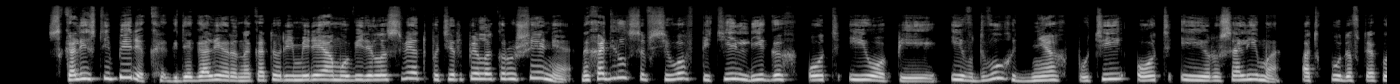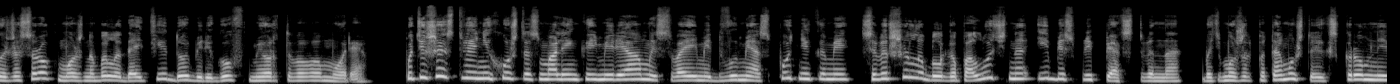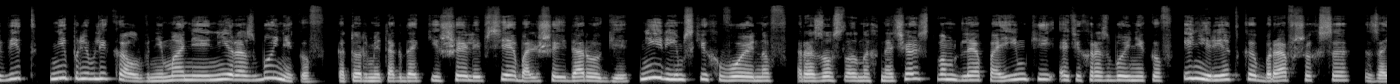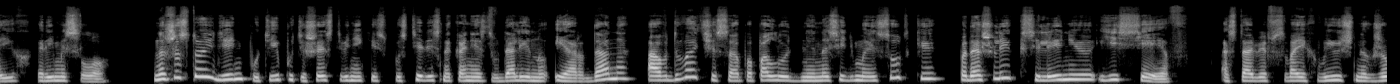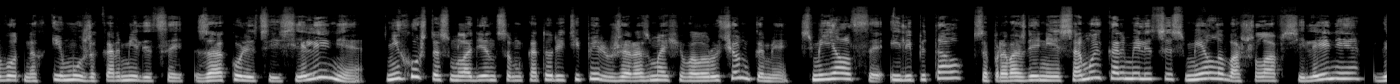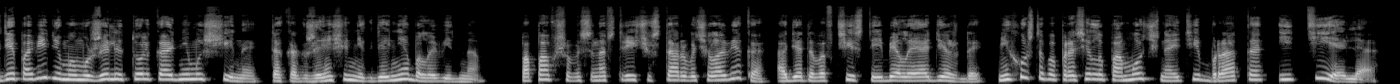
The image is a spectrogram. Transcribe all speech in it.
Скалистый берег, где галера, на которой Мириам увидела свет, потерпела крушение, находился всего в пяти лигах от Иопии и в двух днях пути от Иерусалима, откуда в такой же срок можно было дойти до берегов Мертвого моря. Путешествие Нехушта с маленькой Мириам и своими двумя спутниками совершило благополучно и беспрепятственно, быть может потому, что их скромный вид не привлекал внимания ни разбойников, которыми тогда кишели все большие дороги, ни римских воинов, разосланных начальством для поимки этих разбойников и нередко бравшихся за их ремесло. На шестой день пути путешественники спустились наконец в долину Иордана, а в два часа пополудни на седьмые сутки подошли к селению Есеев. Оставив своих вьючных животных и мужа-кормилицы за околицей селения, Нехушта с младенцем, который теперь уже размахивал ручонками, смеялся и лепетал, в сопровождении самой кормилицы смело вошла в селение, где, по-видимому, жили только одни мужчины, так как женщин нигде не было видно. Попавшегося навстречу старого человека, одетого в чистые белые одежды, Нехушта попросила помочь найти брата Итиэля,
